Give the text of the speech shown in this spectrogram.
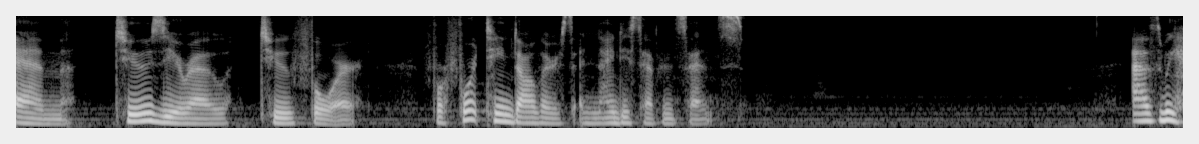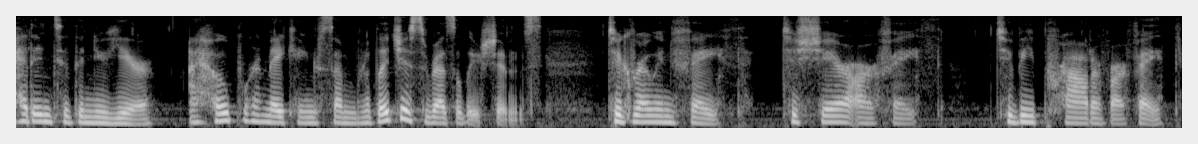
M2024 for $14.97. As we head into the new year, I hope we're making some religious resolutions to grow in faith, to share our faith, to be proud of our faith.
